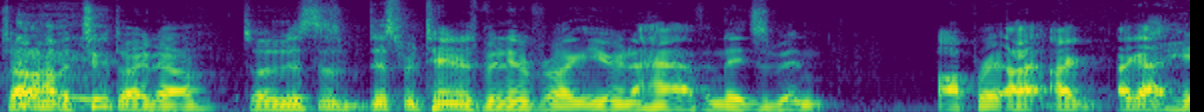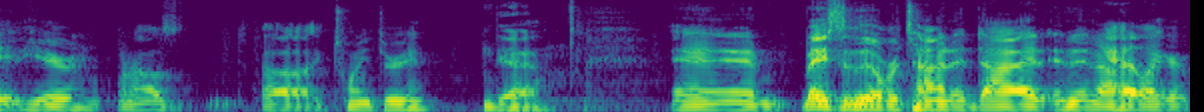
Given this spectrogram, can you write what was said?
So I don't have a tooth right now. So this is this retainer's been in for like a year and a half, and they just been operate. I I, I got hit here when I was uh, like 23, Yeah. And basically over time it died, and then I had like a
